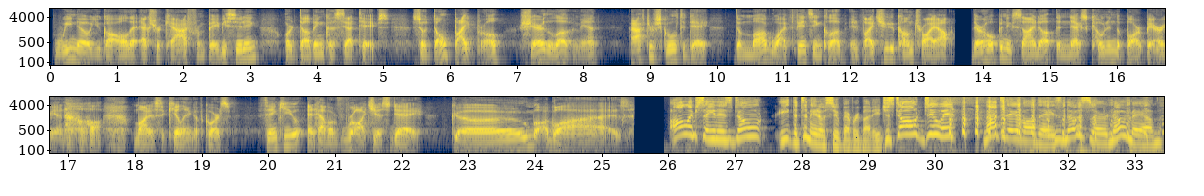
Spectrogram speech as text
We know you got all that extra cash from babysitting or dubbing cassette tapes, so don't bite, bro. Share the love, man. After school today, the Mogwai Fencing Club invites you to come try out. They're hoping to sign up the next Conan the Barbarian. Minus the killing, of course. Thank you and have a righteous day. Go Mogwais! All I'm saying is don't eat the tomato soup, everybody. Just don't do it. Not today of all days. No, sir. No, ma'am.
